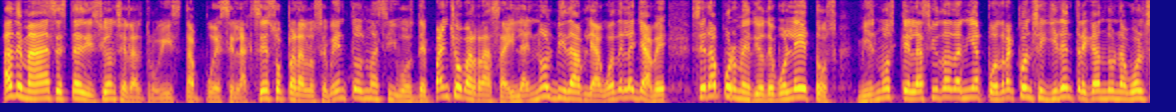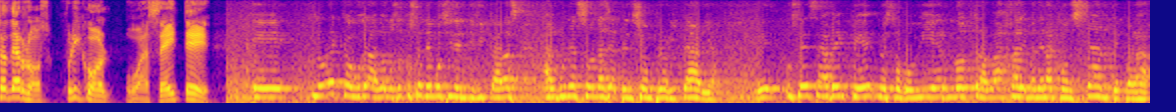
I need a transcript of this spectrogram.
Además, esta edición será altruista, pues el acceso para los eventos masivos de Pancho Barraza y la inolvidable Agua de la Llave será por medio de boletos, mismos que la ciudadanía podrá conseguir entregando una bolsa de arroz, frijol o aceite. Eh, lo recaudado, nosotros tenemos identificadas algunas zonas de atención prioritaria. Eh, ustedes saben que nuestro gobierno trabaja de manera constante para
